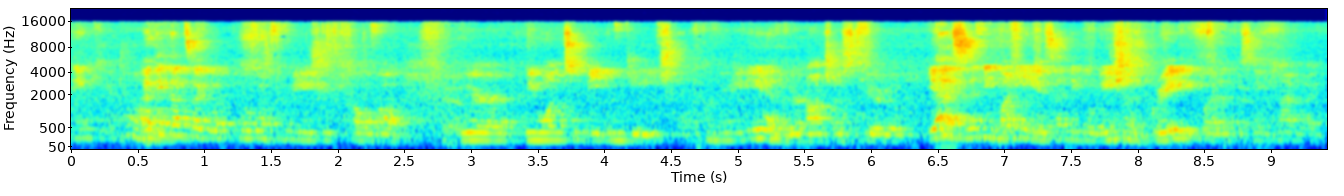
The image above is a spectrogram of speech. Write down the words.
Thank you. I think that's like what Pilgrim Community should be all about. Yeah. We're we want to be engaged in the community, and we're not just here to yeah, sending money and sending donations is great, but at the same time, like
